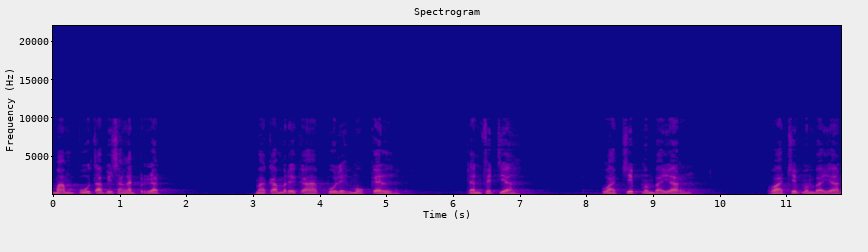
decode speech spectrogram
mampu tapi sangat berat maka mereka boleh mokel dan fidyah wajib membayar wajib membayar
